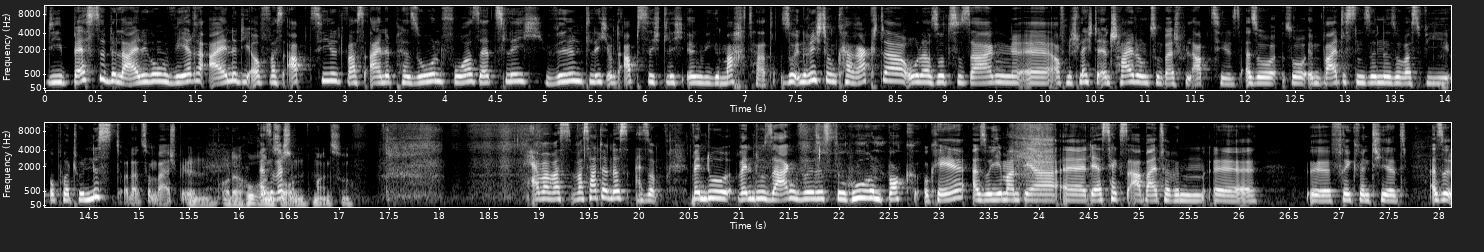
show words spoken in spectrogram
die beste Beleidigung wäre eine, die auf was abzielt, was eine Person vorsätzlich, willentlich und absichtlich irgendwie gemacht hat. So in Richtung Charakter oder sozusagen äh, auf eine schlechte Entscheidung zum Beispiel abzielst. Also so im weitesten Sinne sowas wie Opportunist oder zum Beispiel. Hm, oder Hurensohn, also, meinst du? Ja, aber was, was hat denn das? Also, wenn du, wenn du sagen würdest, du Hurenbock, okay? Also jemand, der, äh, der Sexarbeiterin äh, äh, frequentiert. Also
